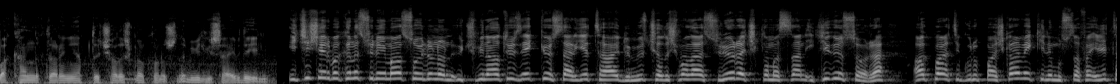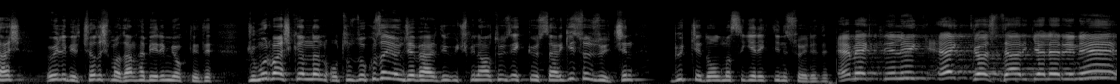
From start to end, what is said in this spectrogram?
bakanlıkların yaptığı çalışma konusunda bir bilgi sahibi değilim. İçişleri Bakanı Süleyman Soylu'nun 3600 ek gösterge taahhüdümüz çalışmalar sürüyor açıklamasından iki gün sonra AK Parti Grup Başkan Vekili Mustafa Elitaş öyle bir çalışmadan haberim yok dedi. Cumhurbaşkanının 39 ay önce verdiği 3600 ek gösterge sözü için bütçede olması gerektiğini söyledi. Emeklilik ek göstergelerini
